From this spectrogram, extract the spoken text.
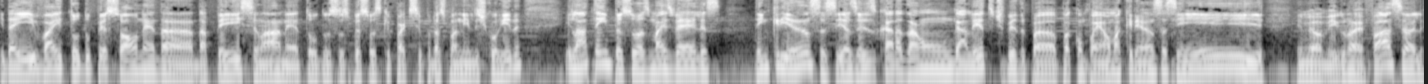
E daí vai todo o pessoal, né, da, da Pace lá, né, todas as pessoas que participam das planilhas de corrida. E lá tem pessoas mais velhas, tem crianças e às vezes o cara dá um galeto de Pedro pra, pra acompanhar uma criança assim e, e, meu amigo não é fácil, olha.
